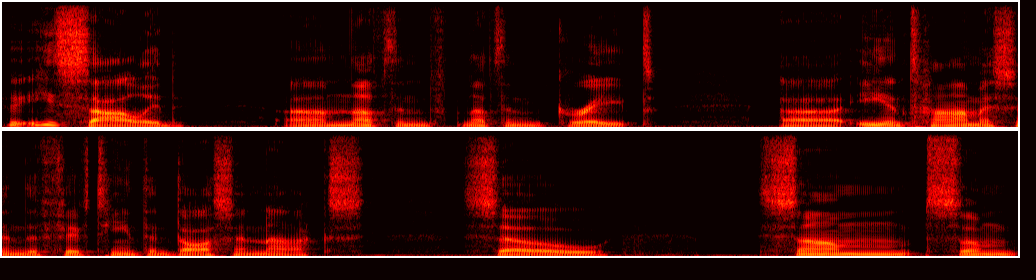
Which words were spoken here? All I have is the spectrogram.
He's solid, um, nothing nothing great. Uh, Ian Thomas in the fifteenth and Dawson Knox. So some some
